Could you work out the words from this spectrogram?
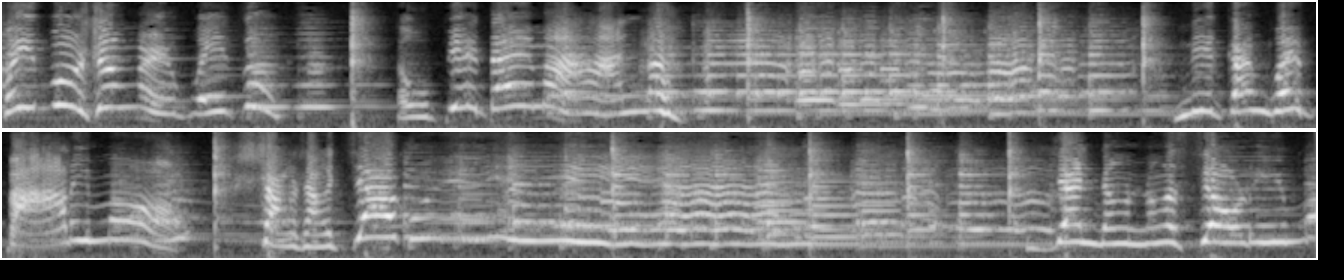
吩咐声儿归走，都别怠慢呐！你赶快扒了毛，上上家规，眼睁睁小绿毛。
